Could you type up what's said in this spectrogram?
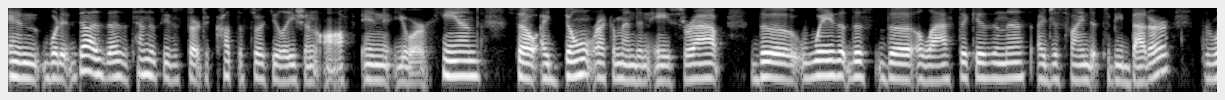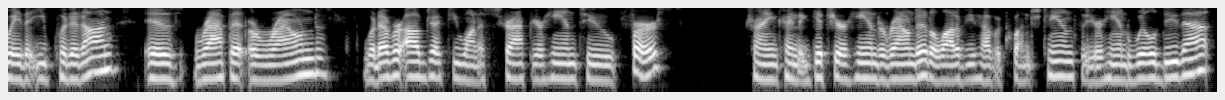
And what it does, has a tendency to start to cut the circulation off in your hand. So I don't recommend an ace wrap. The way that this, the elastic is in this, I just find it to be better. The way that you put it on is wrap it around whatever object you want to strap your hand to first. Try and kind of get your hand around it. A lot of you have a clenched hand, so your hand will do that.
